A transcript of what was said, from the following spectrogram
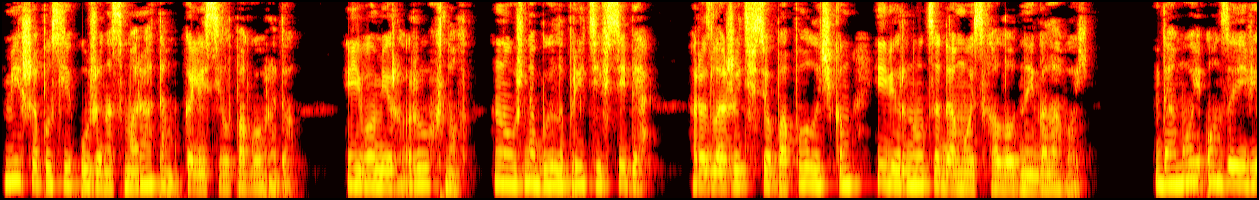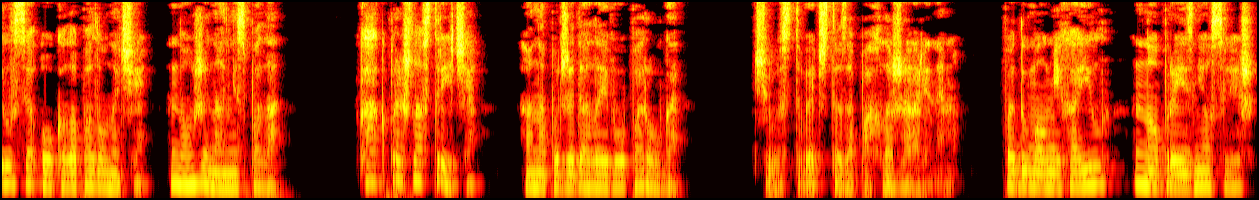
Миша после ужина с Маратом колесил по городу. Его мир рухнул, нужно было прийти в себя, разложить все по полочкам и вернуться домой с холодной головой. Домой он заявился около полуночи, но жена не спала. Как прошла встреча? Она поджидала его у порога. Чувствует, что запахло жареным. Подумал Михаил, но произнес лишь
